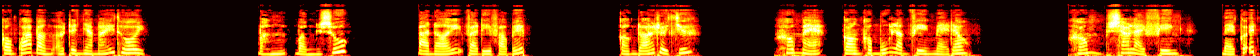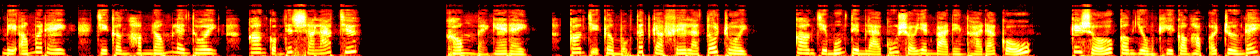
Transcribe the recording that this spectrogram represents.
con quá bận ở trên nhà máy thôi. Bận, bận suốt. Bà nói và đi vào bếp. Con đói rồi chứ? Không mẹ, con không muốn làm phiền mẹ đâu. Không, sao lại phiền? Mẹ có ít mì ống ở đây, chỉ cần hâm nóng lên thôi, con cũng thích salad chứ. Không, mẹ nghe này, con chỉ cần một tách cà phê là tốt rồi. Con chỉ muốn tìm lại cuốn sổ danh bạ điện thoại đã cũ. Cái sổ con dùng khi còn học ở trường đấy.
